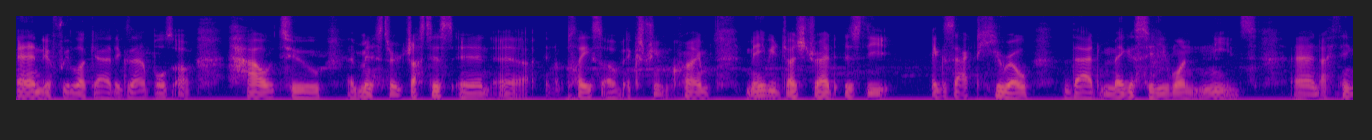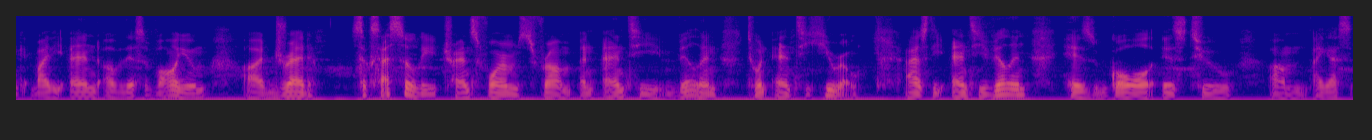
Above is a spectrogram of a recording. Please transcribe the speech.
And if we look at examples of how to administer justice in a, in a place of extreme crime, maybe Judge Dredd is the exact hero that Mega City 1 needs. And I think by the end of this volume, uh, Dredd successfully transforms from an anti villain to an anti hero. As the anti villain, his goal is to, um, I guess,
